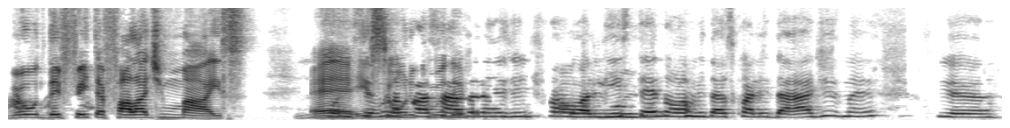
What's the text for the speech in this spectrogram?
Meu defeito é falar demais. É, Foi semana é passada, né, a gente falou a lista enorme das qualidades, né? Yeah.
